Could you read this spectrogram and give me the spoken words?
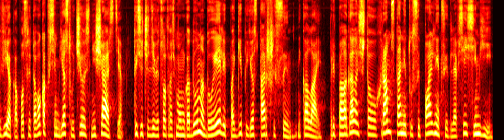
века, после того, как в семье случилось несчастье. В 1908 году на дуэли погиб ее старший сын, Николай. Предполагалось, что храм станет усыпальницей для всей семьи.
